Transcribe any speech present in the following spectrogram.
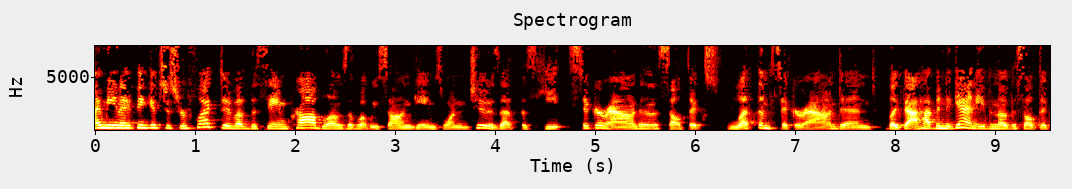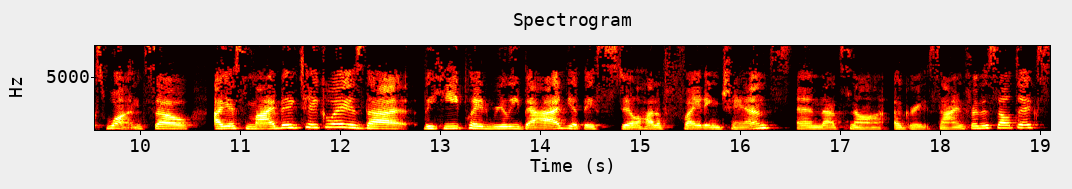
I mean, I think it's just reflective of the same problems of what we saw in games one and two is that the Heat stick around and the Celtics let them stick around and like that happened again even though the Celtics won. So I guess my big takeaway is that the Heat played really bad yet they still had a fighting chance and that's not a great sign for the Celtics.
